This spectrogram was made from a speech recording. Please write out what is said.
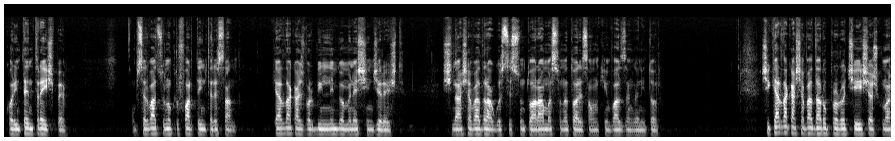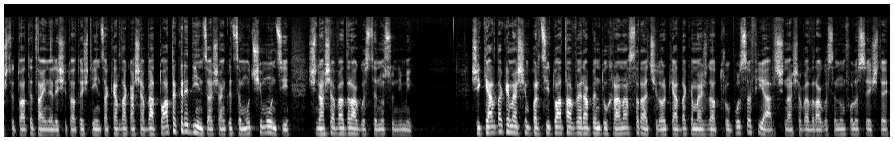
Corinteni 13. Observați un lucru foarte interesant. Chiar dacă aș vorbi în limbi omenești și îngerești și n-aș avea dragoste, sunt o aramă sunătoare sau un chimval zângănitor. Și chiar dacă aș avea darul prorociei și aș cunoaște toate tainele și toată știința, chiar dacă aș avea toată credința așa încât să mut și munții și n-aș avea dragoste, nu sunt nimic. Și chiar dacă mi-aș împărți toată averea pentru hrana săracilor, chiar dacă mi-aș da trupul să fie ars și n-aș avea dragoste, nu-mi folosește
